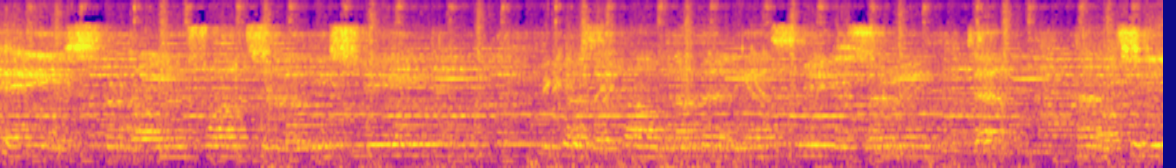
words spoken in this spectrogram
case, the rains want to release me because they found nothing against me deserving the death penalty.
